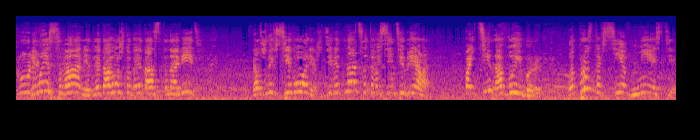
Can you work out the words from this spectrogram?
И мы с вами для того, чтобы это остановить, должны всего лишь 19 сентября пойти на выборы. Вот просто все вместе,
